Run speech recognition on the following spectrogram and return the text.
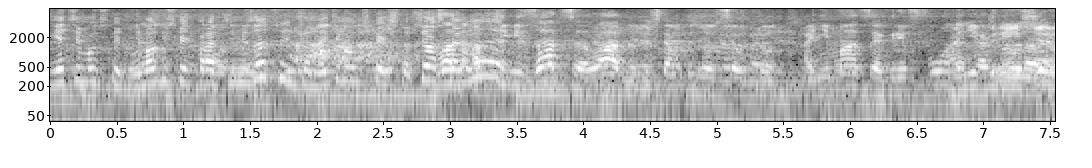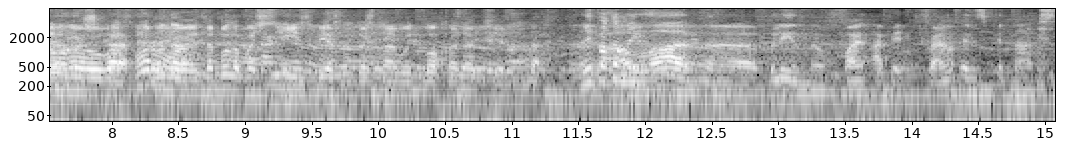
я тебе могу сказать, не могу сказать про оптимизацию ничего, но я тебе могу сказать, что все Ладно, остальное... оптимизация, ладно, то есть там вот эти вот все вот, вот анимация грифона, Они переезжали на новую платформу, но это было почти неизбежно, то, что она будет плохо адаптирована. Ну и потом... А и- ладно, блин, Фай- опять-таки Final Fantasy 15.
